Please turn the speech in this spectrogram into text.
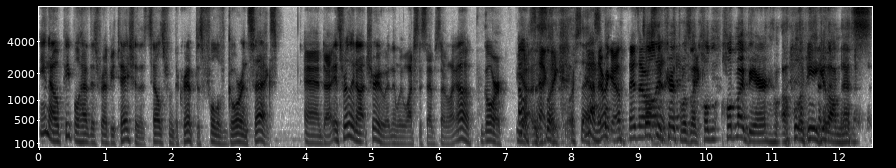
you know, people have this reputation that Tales from the Crypt is full of gore and sex, and uh, it's really not true. And then we watched this episode, like, oh, gore. Oh, Yeah, it's sex. like or sex. yeah, there we go. Those are Tales all from the. Crypt was like, hold hold my beer. let me get on this.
